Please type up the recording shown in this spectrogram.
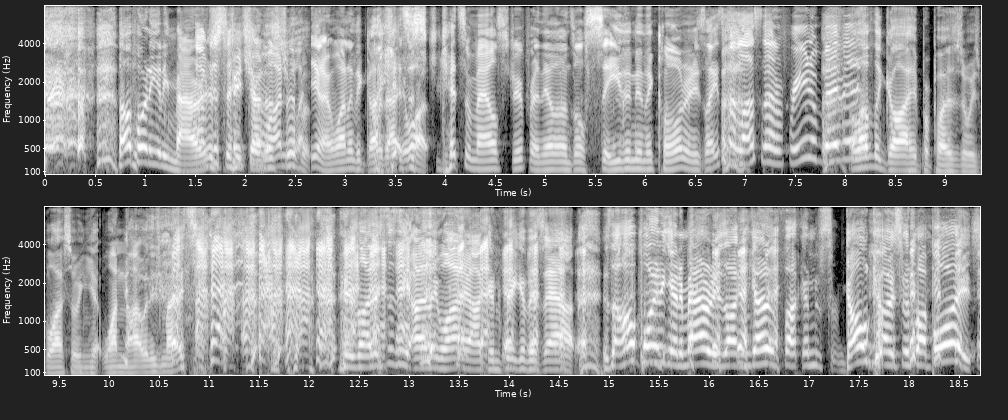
whole point of getting married I'm is just picturing one. Like, you know, one of the guys gets a, gets a male stripper, and the other one's all seething in the corner, and he's like, "It's my last night of freedom, baby." I love the guy who proposes to his wife so he can get one night with his mates. He's like, this is the only way I can figure this out. It's the whole point of getting married is I can go to the fucking Gold Coast with my boys.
